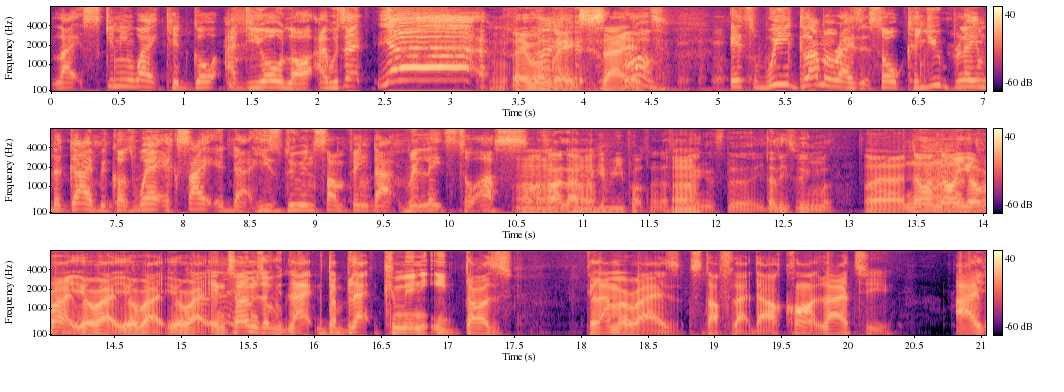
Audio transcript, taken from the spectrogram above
like skinny white kid go Adiola, and we said, yeah. Everyone got excited. Bruv, it's we glamorize it. So can you blame the guy because we're excited that he's doing something that relates to us? I can't lie, I'm giving you props, man. That's mm. thing. Still, he done his thing, man. Uh, no, no, you're right. You're right. You're right. You're right. In terms of like the black community does glamorize stuff like that. I can't lie to you. I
